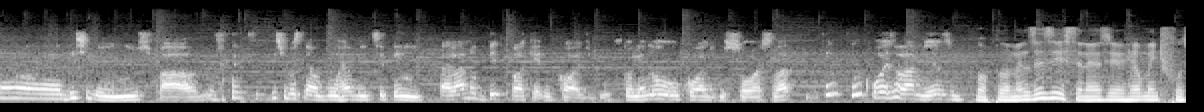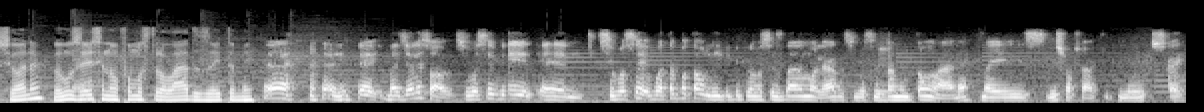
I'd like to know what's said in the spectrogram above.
É, deixa eu ver, Newsfile. deixa eu ver se tem algum realmente se tem. Tá lá no Bitbucket o código. Tô olhando o código source lá. Tem, tem coisa lá mesmo. Bom, pelo menos existe, né? Se realmente funciona. Vamos é. ver se não fomos trollados aí também. É, é mas olha só, se você ver. É, se você. Vou até botar o link aqui pra vocês darem uma olhada se vocês já não estão lá, né? Mas deixa eu achar aqui no Skype.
